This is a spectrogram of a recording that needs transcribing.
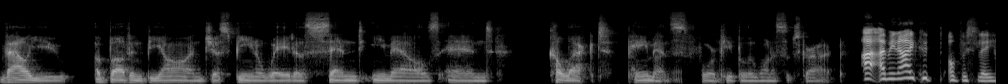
value above and beyond just being a way to send emails and collect payments for people who want to subscribe. I, I mean, I could obviously,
